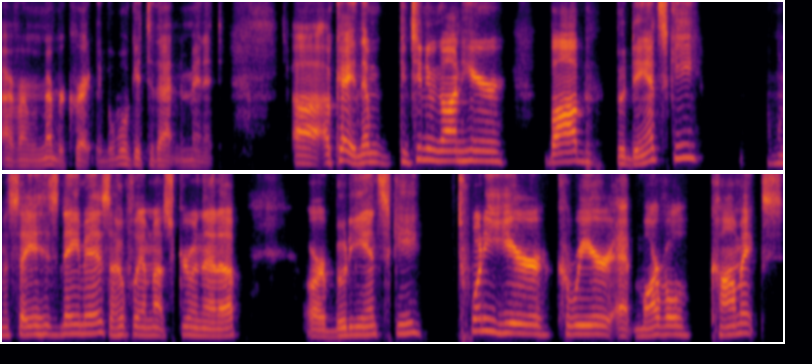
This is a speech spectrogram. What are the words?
if I remember correctly, but we'll get to that in a minute. Uh, okay, and then continuing on here, Bob Budansky. I want to say his name is. Hopefully, I'm not screwing that up. Or Budiansky, 20 year career at Marvel Comics.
